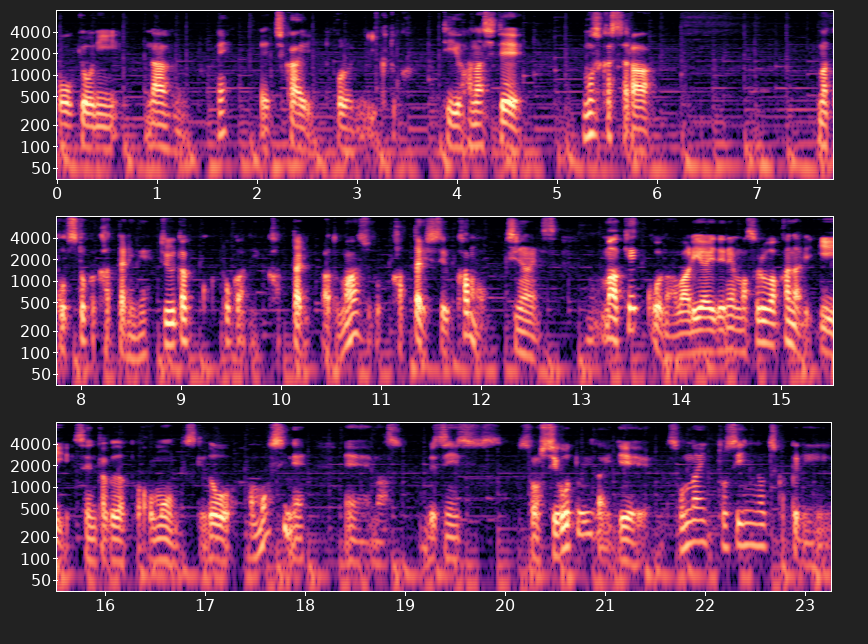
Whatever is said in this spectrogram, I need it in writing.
東京に何分とかね、近いところに行くとかっていう話で、もしかしたら、まあ、土地とか買ったりね、住宅とかね、買ったり、あとマンションとか買ったりしてるかもしれないです。まあ結構な割合でね、まあそれはかなりいい選択だとは思うんですけど、まあもしね、えーまあ別にその仕事以外で、そんなに都心の近くに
